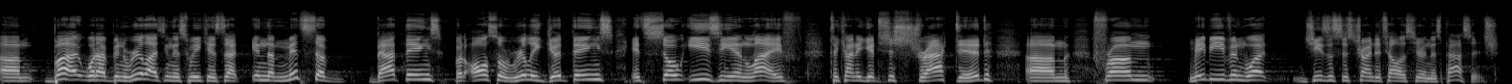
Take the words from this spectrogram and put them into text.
Um, but what I've been realizing this week is that in the midst of bad things, but also really good things. It's so easy in life to kind of get distracted um, from maybe even what Jesus is trying to tell us here in this passage.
